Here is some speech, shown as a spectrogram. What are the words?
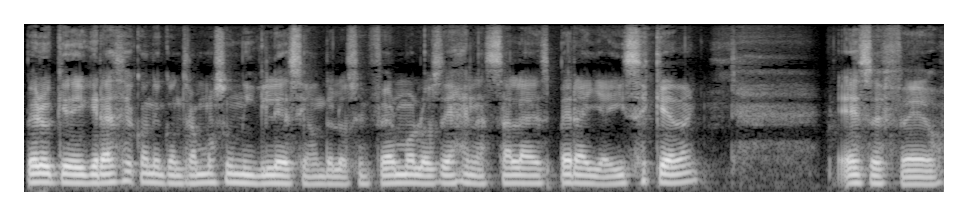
Pero que de gracia cuando encontramos una iglesia donde los enfermos los dejan en la sala de espera y ahí se quedan, eso es feo,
